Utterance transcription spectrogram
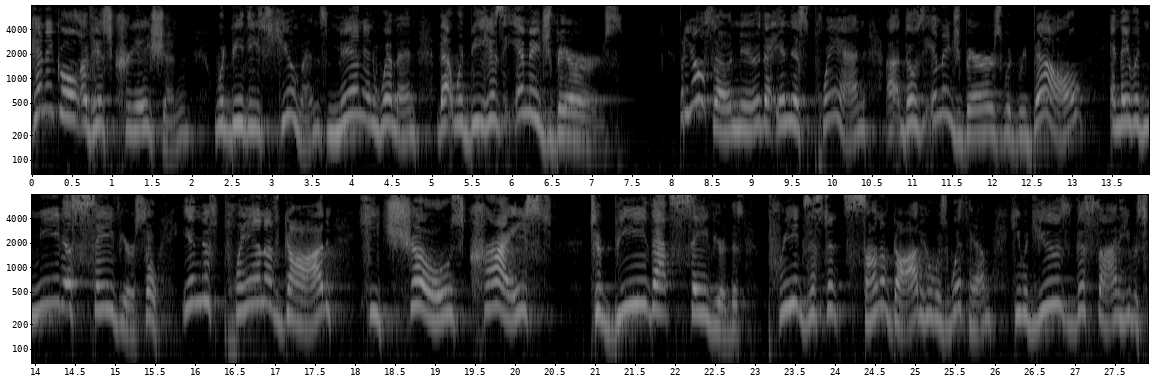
pinnacle of his creation would be these humans, men and women, that would be his image bearers. But he also knew that in this plan, uh, those image bearers would rebel and they would need a savior. So in this plan of God, he chose Christ to be that savior, this pre-existent son of God who was with him. He would use this son. He was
